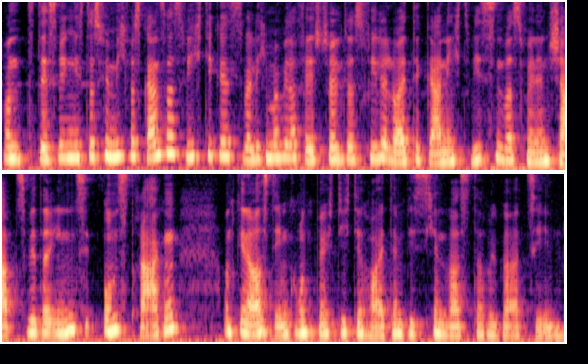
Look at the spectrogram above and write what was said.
Und deswegen ist das für mich was ganz was Wichtiges, weil ich immer wieder feststelle, dass viele Leute gar nicht wissen, was für einen Schatz wir da in uns tragen. Und genau aus dem Grund möchte ich dir heute ein bisschen was darüber erzählen.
